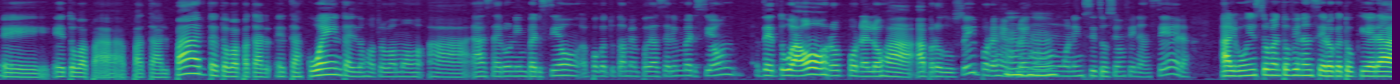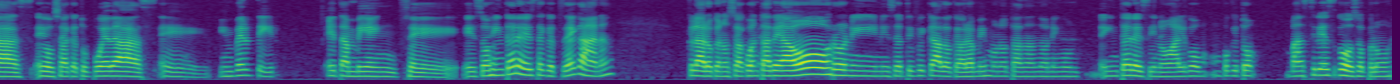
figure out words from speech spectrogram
eh, esto va para tal parte, esto va para tal esta cuenta y nosotros vamos a, a hacer una inversión, porque tú también puedes hacer inversión de tu ahorro, ponerlos a, a producir, por ejemplo, en un- una institución financiera. Algún instrumento financiero que tú quieras, eh, o sea, que tú puedas eh, invertir, eh, también se, esos intereses que se ganan, Claro que no sea cuenta de ahorro ni, ni certificado, que ahora mismo no están dando ningún interés, sino algo un poquito más riesgoso, pero un,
